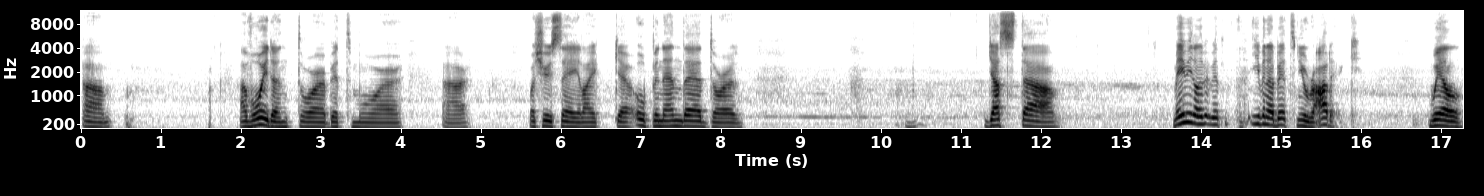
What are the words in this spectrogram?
um, avoidant or a bit more, uh, what should you say, like uh, open-ended or just uh, maybe a little bit, even a bit neurotic, will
